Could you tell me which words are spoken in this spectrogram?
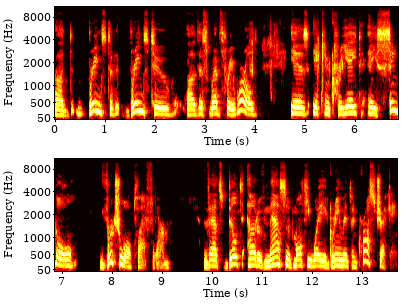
uh, brings to the, brings to uh, this web3 world is it can create a single virtual platform that's built out of massive multi-way agreement and cross-checking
